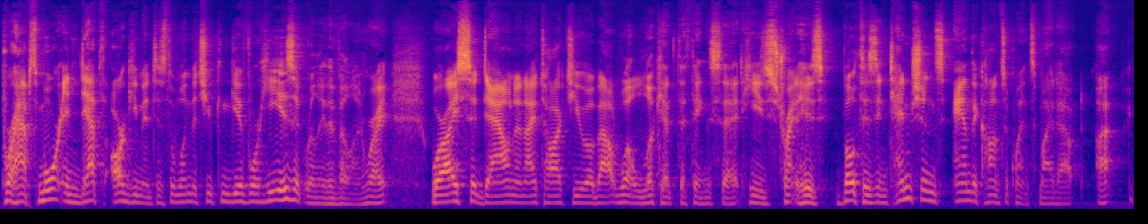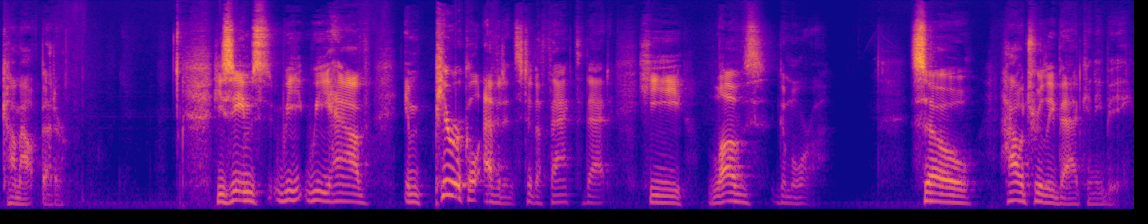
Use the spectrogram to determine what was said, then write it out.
perhaps more in-depth argument is the one that you can give where he isn't really the villain, right? Where I sit down and I talk to you about, well, look at the things that he's trying, his both his intentions and the consequence might out uh, come out better. He seems we we have empirical evidence to the fact that he loves Gamora. So how truly bad can he be?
